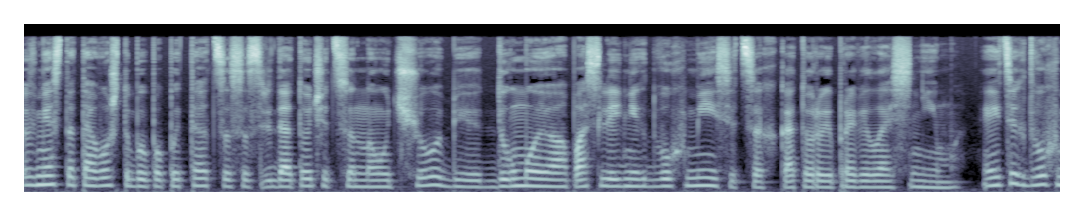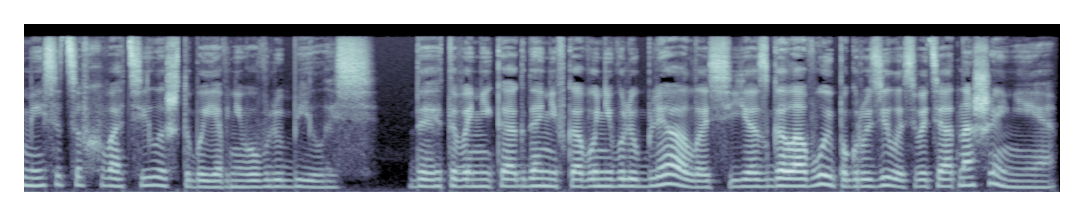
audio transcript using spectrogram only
Вместо того, чтобы попытаться сосредоточиться на учебе, думаю о последних двух месяцах, которые провела с ним. Этих двух месяцев хватило, чтобы я в него влюбилась. До этого никогда ни в кого не влюблялась, я с головой погрузилась в эти отношения.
